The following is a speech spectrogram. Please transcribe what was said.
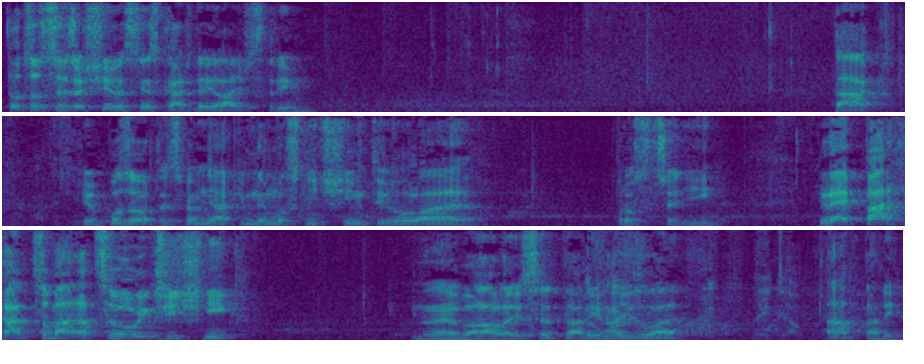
To, co se řeší vlastně z každý livestream. Tak, jo pozor, teď jsme v nějakým nemocničním ty vole prostředí. Kde je parchan, co má nad sebou vykřičník? Neválej se tady, hajzle. A, tady.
